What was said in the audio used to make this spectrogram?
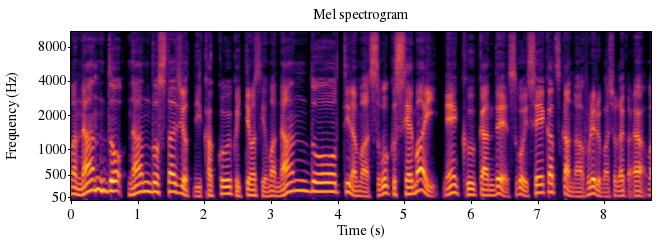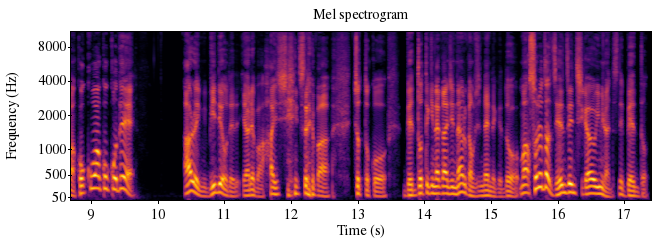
まあ、何度、何度スタジオってかっこよく言ってますけど、まあ、何度っていうのは、まあ、すごく狭いね、空間ですごい生活感の溢れる場所だから、まあ、ここはここで、ある意味ビデオでやれば配信すれば、ちょっとこう、ベッド的な感じになるかもしれないんだけど、まあそれとは全然違う意味なんですね、ベッド。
